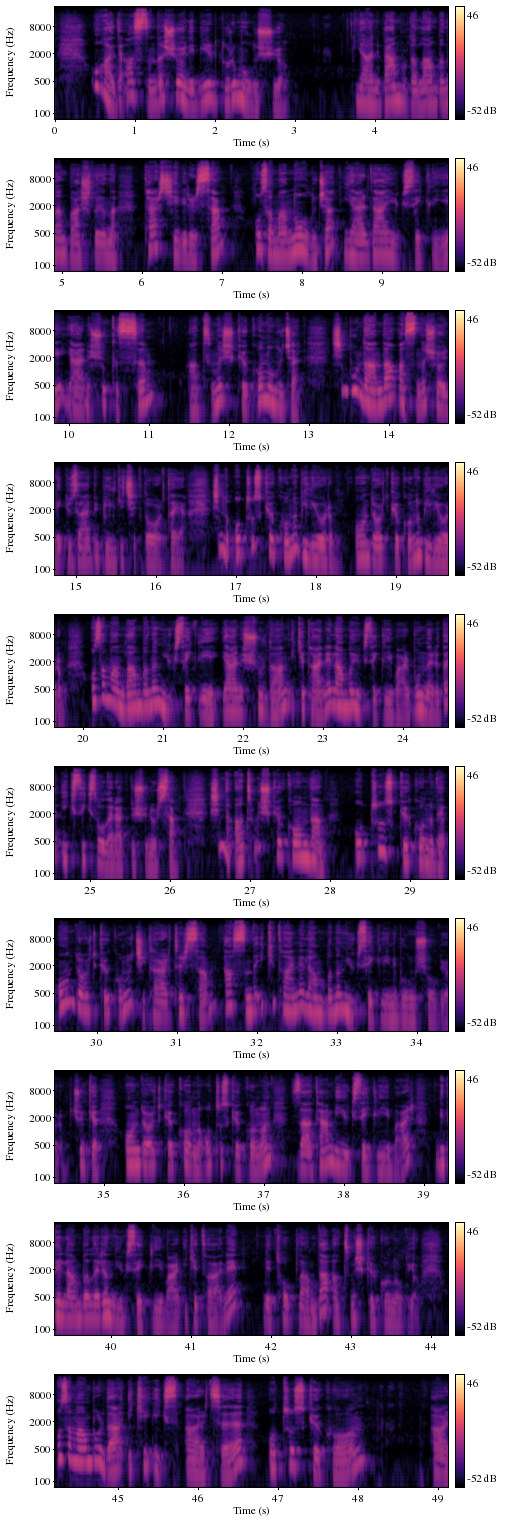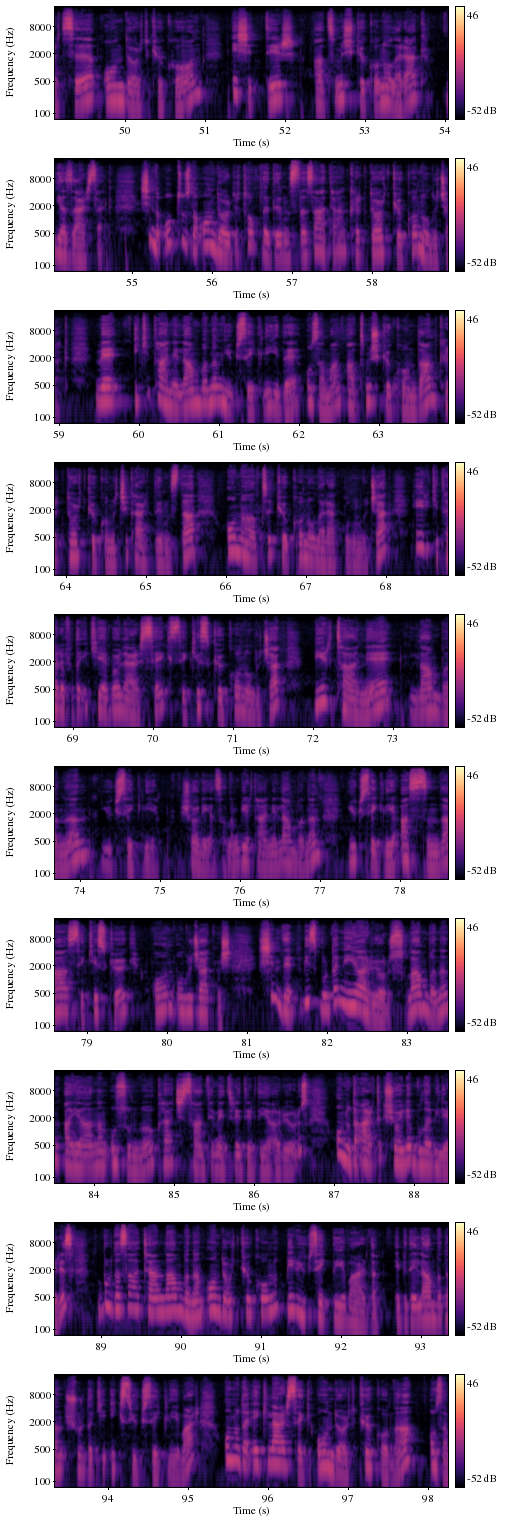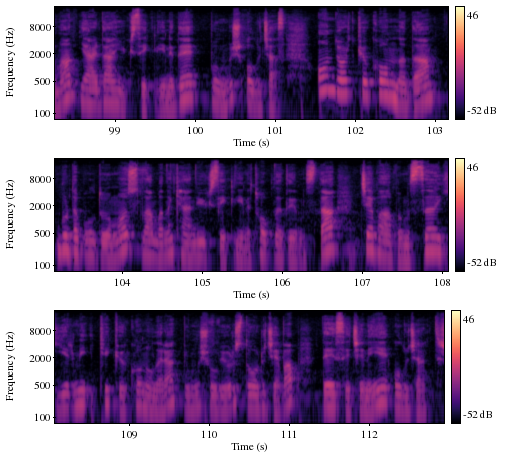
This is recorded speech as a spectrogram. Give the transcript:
O halde aslında şöyle bir durum oluşuyor. Yani ben burada lambanın başlığını ters çevirirsem o zaman ne olacak? Yerden yüksekliği yani şu kısım 60 kök 10 olacak. Şimdi buradan da aslında şöyle güzel bir bilgi çıktı ortaya. Şimdi 30 kök 10'u biliyorum. 14 kök 10'u biliyorum. O zaman lambanın yüksekliği yani şuradan iki tane lamba yüksekliği var. Bunları da xx olarak düşünürsem. Şimdi 60 kök 10'dan 30 kök 10'u ve 14 kök 10'u çıkartırsam aslında iki tane lambanın yüksekliğini bulmuş oluyorum. Çünkü 14 kök 10 ile 30 kök 10'un zaten bir yüksekliği var. Bir de lambaların yüksekliği var iki tane ve toplamda 60 kök 10 oluyor. O zaman burada 2x artı 30 kök 10 artı 14 kök 10 eşittir 60 kök 10 olarak yazarsak. Şimdi 30 ile 14'ü topladığımızda zaten 44 kök 10 olacak. Ve iki tane lambanın yüksekliği de o zaman 60 kök 10'dan 44 kök 10'u çıkarttığımızda 16 kök 10 olarak bulunacak. Her iki tarafı da ikiye bölersek 8 kök 10 olacak. Bir tane lambanın yüksekliği. Şöyle yazalım. Bir tane lambanın yüksekliği aslında 8 kök 10 olacakmış. Şimdi biz burada neyi arıyoruz? Lambanın ayağının uzunluğu kaç santimetredir diye arıyoruz. Onu da artık şöyle bulabiliriz. Burada zaten lambanın 14 kök 10'luk bir yüksekliği vardı. E bir de lambanın şuradaki x yüksekliği var. Onu da eklersek 14 kök 10'a o zaman yerden yüksekliğini de bulmuş olacağız. 14 kök 10'la da burada bulduğumuz lambanın kendi yüksekliğini topladığımızda cevabımızı 22 kök 10 olarak bulmuş oluyoruz. Doğru cevap D seçeneği olacaktır.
